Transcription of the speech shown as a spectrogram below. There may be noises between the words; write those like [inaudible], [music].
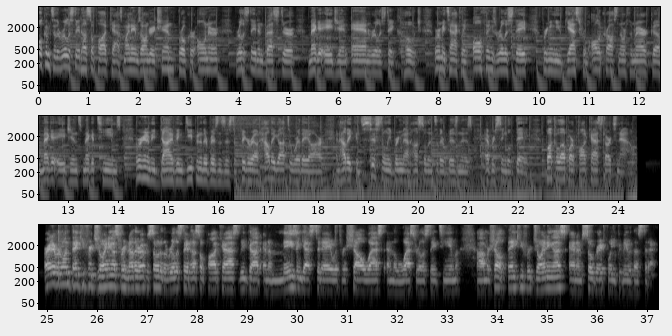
Welcome to the Real Estate Hustle Podcast. My name is Andre Chin, broker owner, real estate investor, mega agent, and real estate coach. We're going to be tackling all things real estate, bringing you guests from all across North America, mega agents, mega teams. We're going to be diving deep into their businesses to figure out how they got to where they are and how they consistently bring that hustle into their business every single day. Buckle up, our podcast starts now. All right, everyone. Thank you for joining us for another episode of the Real Estate Hustle podcast. We've got an amazing guest today with Richelle West and the West Real Estate team. Um, Richelle, thank you for joining us, and I'm so grateful you could be with us today.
